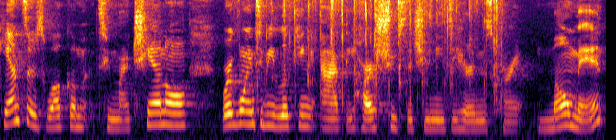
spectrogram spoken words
Cancers, welcome to my channel. We're going to be looking at the harsh truths that you need to hear in this current moment.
